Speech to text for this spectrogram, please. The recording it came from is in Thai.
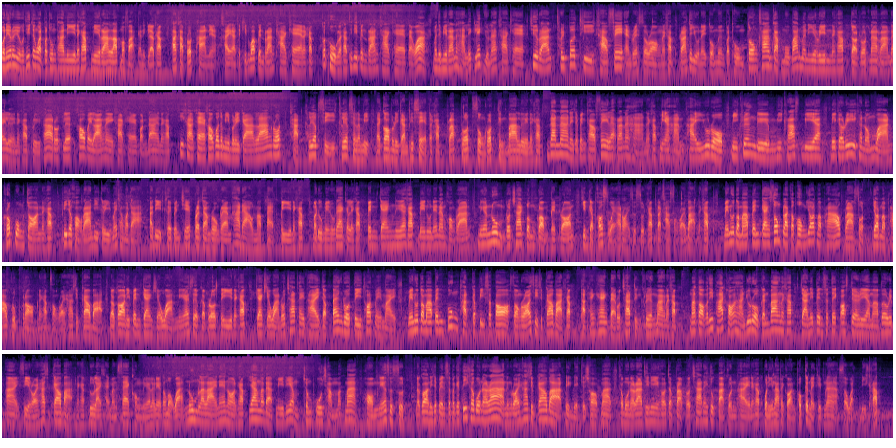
วันนี้เราอยู่กันที่จังหวัดปทุมธานีนะครับ มีร้านลับมาฝากกันอีกแล้วครับ ถ้าขับรถผ่านเนี่ย ใครอาจจะคิดว่าเป็นร้านคาแคร์นะครับ ก็ถูกแล้วครับ ที่นี่เป็นร้านคาแคร์ แต่ว่ามันจะมีร้านอาหารเล็กๆ อยู่หน้าคาแคร์ ชื่อร้าน Triple T Cafe and Restaurant นะครับ ร้านจะอยู่ในตัวเมืองปทุม ตรงข้ามกับหมู่บ้านมณีรินนะครับ จอดรถหน้าร้านได้เลยนะครับ หรือถ้ารถเลอะเข้าไปล้างในคาแคร์ก่อนได้นะครับ ที่คาแคร์เขาก็จะมีบริการล้างรถ ขัดเคลือบสี เคลือบเซรามิก และก็บริการพิเศษนะครับ รับรถส่งรถถึงบ้านเลยนะครับ ด้านหน้าเนี่ยจะเป็นคาเฟ่และร้านอาหารนะครับ มีอาหารไทยยุโรป มีเครื่องดื่ม มีคราฟต์เบียร์เบเกอรี่ ขนมหวานครบวงจรนะครับ พี่เจ้าของร้านดีกรีไม่ธรรมดา อดีตเคยเป็นเชฟประจำโรงแรม 5 ดาวมา 8 ปีนะครับ มาดูเมนูแรกกันเลยครับ เป็นแกงเนื้อครับ เมนูแนะนำของร้าน เนื้อนุ่ม รสชาติกลมกล่อมเผ็ดร้อน กินกับข้าวสวยอร่อยสุดๆครับ ราคา 200 บาทนะครับ เมนูต่อมาเป็นแกงส้มปลากระพงยอดมะพร้าวปลาสดยอดมะพร้าวกรุบกรอบนะครับ259 บาท แล้วก็อันนี้เป็นแกงเขียวหวานเนื้อเสิร์ฟกับโรตีนะครับ แกงเขียวหวานรสชาติไทยกับแป้งโรตีทอดใหม่ๆ เมนูต่อมาเป็นกุ้งผัดกะปิสตอ 249 บาทครับผัดแห้งๆแต่รสชาติถึงเครื่องมากนะครับมาต่อกันที่พาร์ทของอาหารยุโรปกันบ้างนะครับจานนี้เป็นสเต็กออสเตรเลียมาเบิลริบอาย459 บาทนะครับดูลายไขมันแทรกของเนื้อแล้วเนี่ยต้องบอกว่านุ่มละลายแน่นอนครับย่างมาแบบมีเดียม ชมพูฉ่ำมากๆ หอมเนื้อสุดๆ แล้วก็อันนี้จะเป็นสปาเกตตี้คาโบนาร่า159 บาท เด็กๆ จะชอบมาก คาโบนาร่าที่นี่เขาจะปรับรสชาติให้ถูกปากคนไทยนะครับ วันนี้ลาไปก่อนพบกันใหม่คลิปหน้า สวัสดีครับ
